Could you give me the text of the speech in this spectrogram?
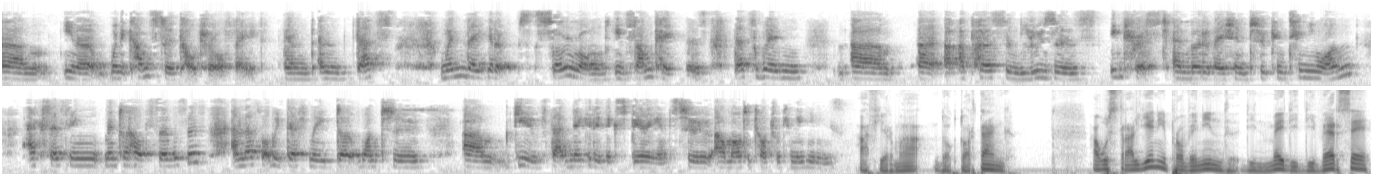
Um, you know, when it comes to cultural faith. And, and that's when they get it so wrong in some cases, that's when um, a, a person loses interest and motivation to continue on accessing mental health services. And that's what we definitely don't want to um, give that negative experience to our multicultural communities. Afirma Dr. Tang. Australienii provenind din medii diverse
